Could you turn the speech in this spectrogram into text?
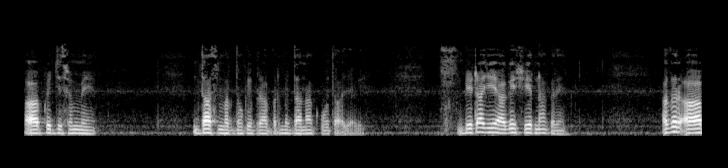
آپ کے جسم میں دس مردوں کے برابر مردانہ قوت آ جائے گی۔ بیٹا، یہ آگے شیئر نہ کریں۔ اگر آپ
